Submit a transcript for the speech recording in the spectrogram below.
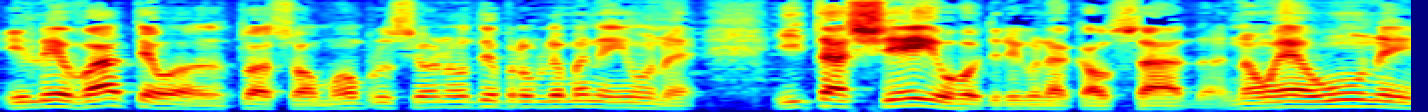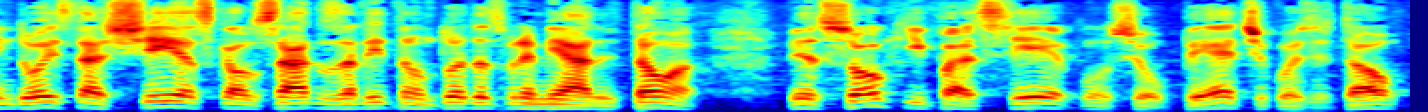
e, e levar até a tua sua mão para o senhor não ter problema nenhum, né? E tá cheio, Rodrigo, na calçada. Não é um nem dois, tá cheio as calçadas ali, estão todas premiadas. Então, ó, pessoal que passeia com o seu pet, coisa e tal,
